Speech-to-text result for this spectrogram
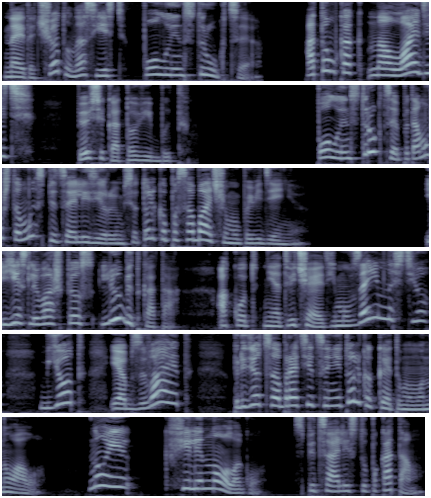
На этот счет у нас есть полуинструкция о том, как наладить пёсик-котовий быт. Полуинструкция, потому что мы специализируемся только по собачьему поведению. И если ваш пес любит кота, а кот не отвечает ему взаимностью, бьет и обзывает, придется обратиться не только к этому мануалу, но и к филинологу, специалисту по котам.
